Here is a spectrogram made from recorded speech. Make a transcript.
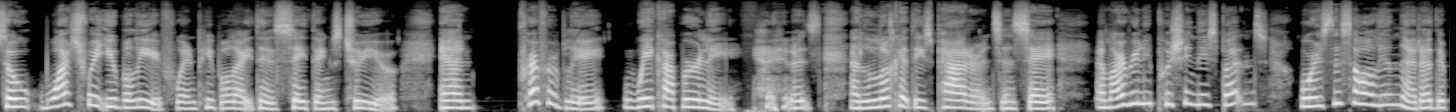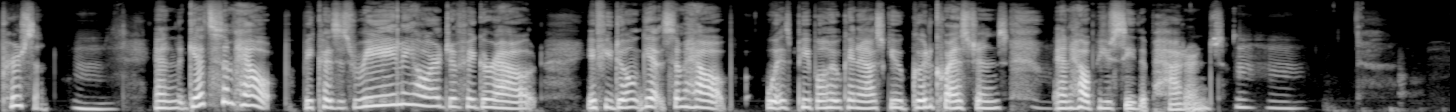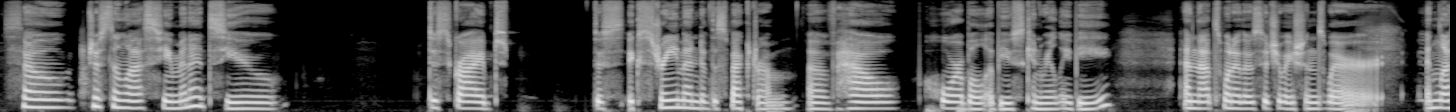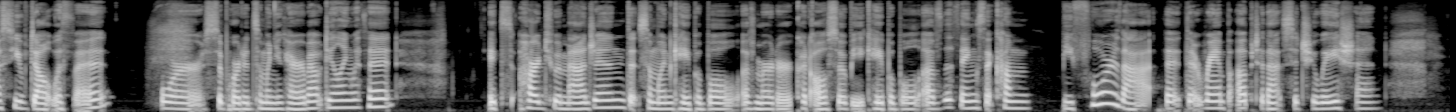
So watch what you believe when people like this say things to you and preferably wake up early you know, and look at these patterns and say, Am I really pushing these buttons or is this all in that other person? Mm. And get some help because it's really hard to figure out if you don't get some help with people who can ask you good questions Mm. and help you see the patterns. hmm So, just in the last few minutes, you described this extreme end of the spectrum of how horrible abuse can really be. And that's one of those situations where, unless you've dealt with it or supported someone you care about dealing with it, it's hard to imagine that someone capable of murder could also be capable of the things that come before that, that, that ramp up to that situation.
